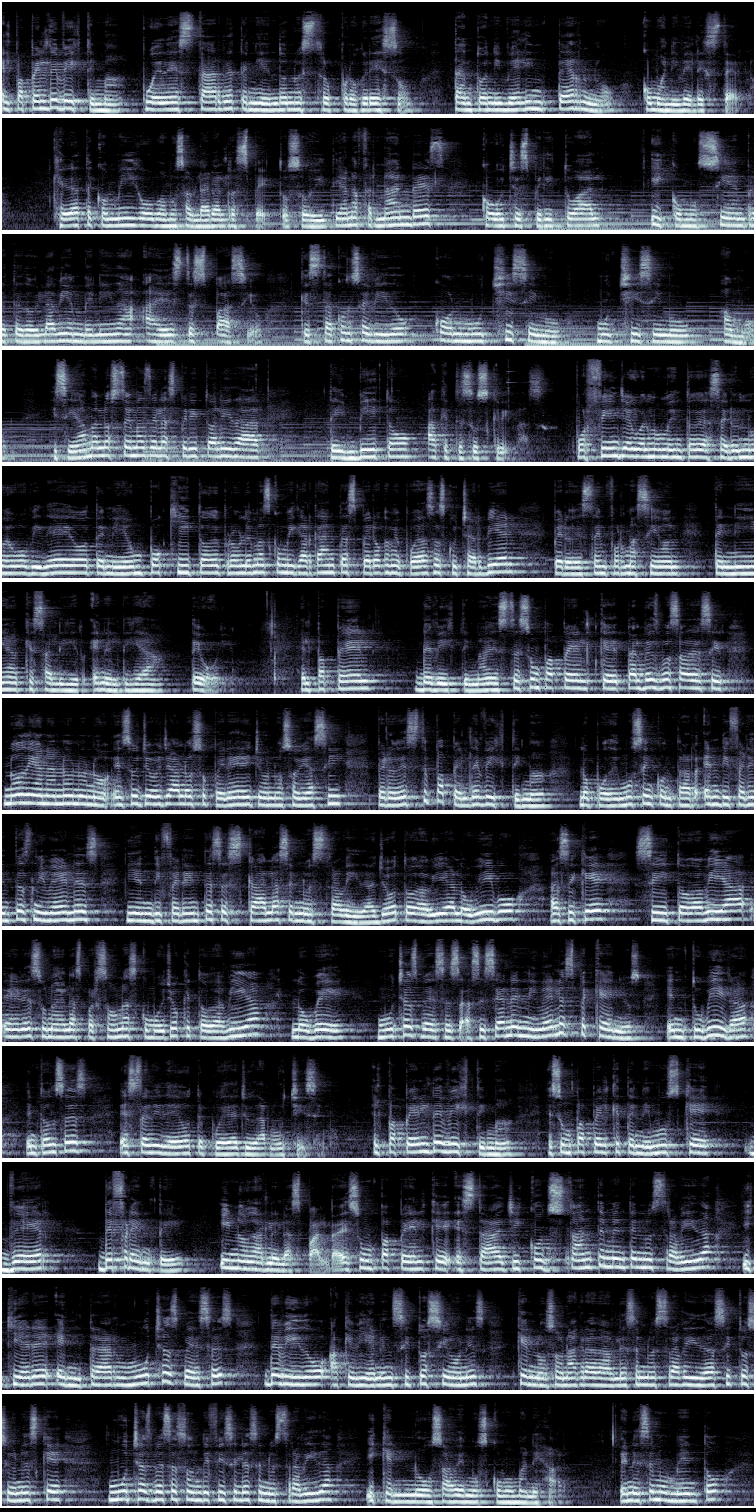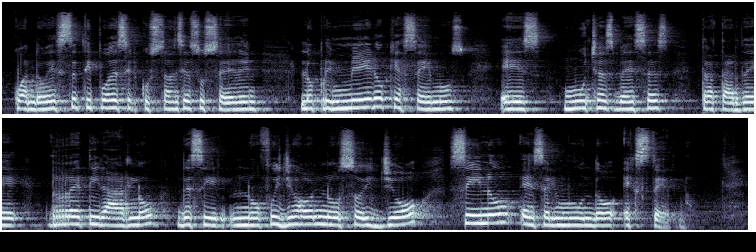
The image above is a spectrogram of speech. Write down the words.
El papel de víctima puede estar deteniendo nuestro progreso, tanto a nivel interno como a nivel externo. Quédate conmigo, vamos a hablar al respecto. Soy Diana Fernández, coach espiritual, y como siempre te doy la bienvenida a este espacio que está concebido con muchísimo, muchísimo amor. Y si amas los temas de la espiritualidad, te invito a que te suscribas. Por fin llegó el momento de hacer un nuevo video. Tenía un poquito de problemas con mi garganta. Espero que me puedas escuchar bien, pero esta información tenía que salir en el día de hoy. El papel de víctima. Este es un papel que tal vez vas a decir, no Diana, no, no, no, eso yo ya lo superé, yo no soy así, pero este papel de víctima lo podemos encontrar en diferentes niveles y en diferentes escalas en nuestra vida. Yo todavía lo vivo, así que si todavía eres una de las personas como yo que todavía lo ve muchas veces, así sean en niveles pequeños en tu vida, entonces este video te puede ayudar muchísimo. El papel de víctima es un papel que tenemos que ver de frente y no darle la espalda. Es un papel que está allí constantemente en nuestra vida y quiere entrar muchas veces debido a que vienen situaciones que no son agradables en nuestra vida, situaciones que muchas veces son difíciles en nuestra vida y que no sabemos cómo manejar. En ese momento, cuando este tipo de circunstancias suceden, lo primero que hacemos es muchas veces tratar de retirarlo, decir, no fui yo, no soy yo, sino es el mundo externo.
